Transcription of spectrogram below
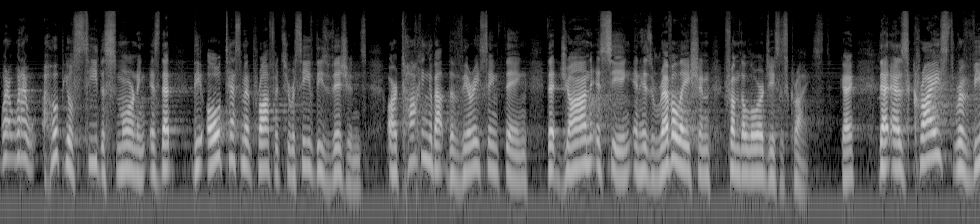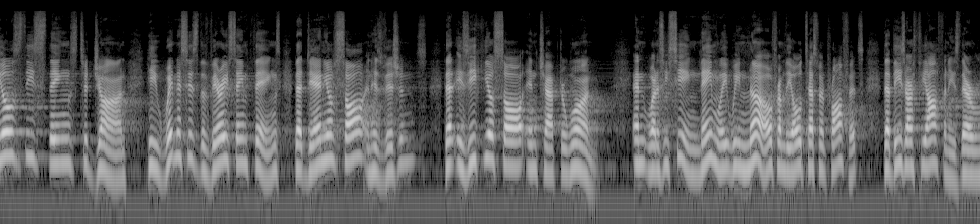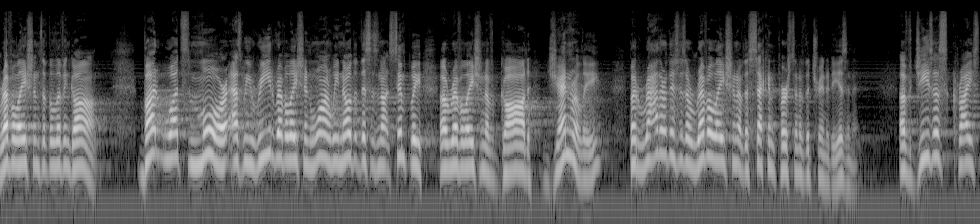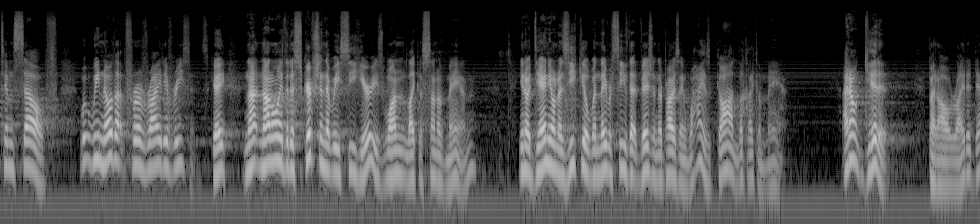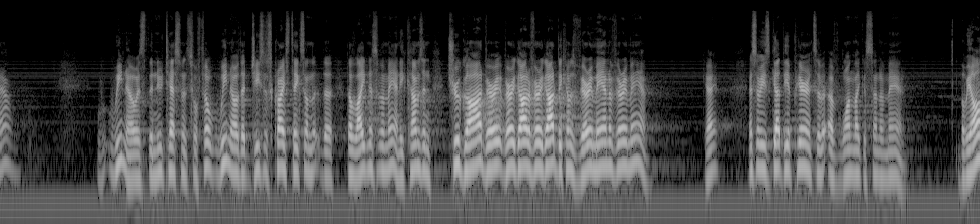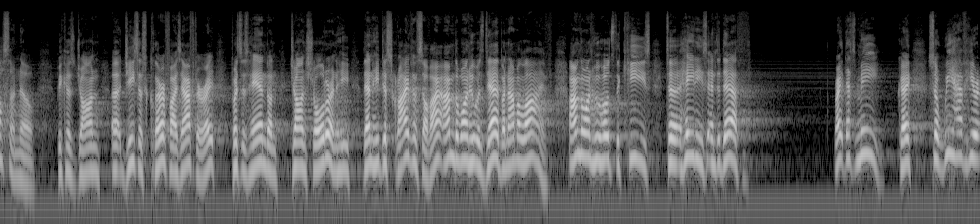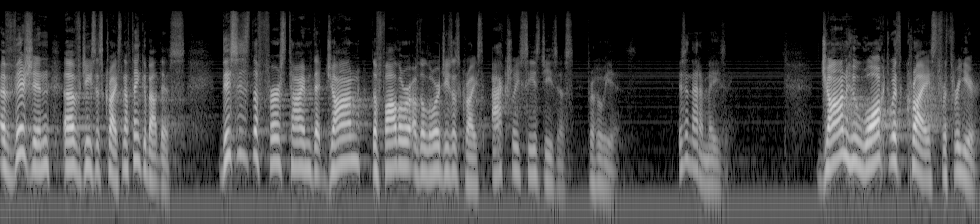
What, what I hope you'll see this morning is that the Old Testament prophets who received these visions are talking about the very same thing that John is seeing in his revelation from the Lord Jesus Christ. Okay? That as Christ reveals these things to John, he witnesses the very same things that Daniel saw in his visions, that Ezekiel saw in chapter 1. And what is he seeing? Namely, we know from the Old Testament prophets that these are theophanies, they're revelations of the living God. But what's more, as we read Revelation 1, we know that this is not simply a revelation of God generally, but rather this is a revelation of the second person of the Trinity, isn't it? Of Jesus Christ himself. We know that for a variety of reasons, okay? Not, not only the description that we see here, he's one like a son of man. You know, Daniel and Ezekiel, when they received that vision, they're probably saying, Why does God look like a man? I don't get it, but I'll write it down. We know as the New Testament's fulfilled, we know that Jesus Christ takes on the, the, the likeness of a man. He comes in true God, very, very God of very God, becomes very man of very man. Okay? And so he's got the appearance of, of one like a son of man. But we also know because John, uh, Jesus clarifies after, right? Puts his hand on John's shoulder and he, then he describes himself. I, I'm the one who was dead, but I'm alive. I'm the one who holds the keys to Hades and to death. Right? That's me. Okay? So we have here a vision of Jesus Christ. Now think about this. This is the first time that John, the follower of the Lord Jesus Christ, actually sees Jesus for who he is. Isn't that amazing? John, who walked with Christ for three years,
